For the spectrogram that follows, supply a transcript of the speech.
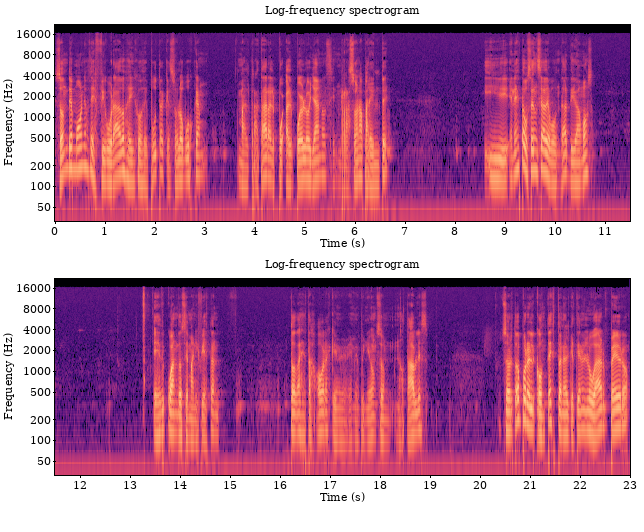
son demonios desfigurados e hijos de puta que solo buscan maltratar al, al pueblo llano sin razón aparente. Y en esta ausencia de bondad, digamos, es cuando se manifiestan todas estas obras que en mi opinión son notables, sobre todo por el contexto en el que tienen lugar, pero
